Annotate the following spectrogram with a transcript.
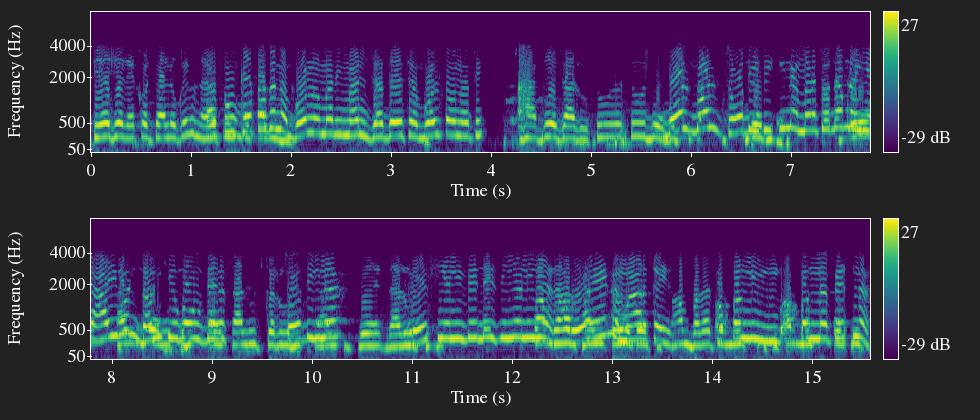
તે જે રેકોર્ડ ચાલુ કર્યું ને તું કહેતો હતો ને બોલો મારી માન જદે છે બોલતો નથી. હા દે ગાળું તું તું દે. બોલ બોલ ચોદી દીકી ને મને ચોદા અહીંયા આવી હોય ને ધમકી બહુ દે ચાલુ જ કરું ચોદી ને દે ને રોય ને માર કઈ એમ અપંગની પેટ ના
